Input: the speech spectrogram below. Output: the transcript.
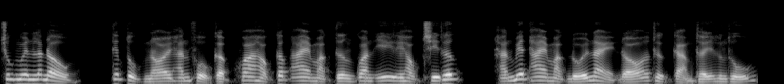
Trúc Nguyên lắc đầu, tiếp tục nói hắn phổ cập khoa học cấp ai mặc tương quan y học tri thức, hắn biết ai mặc đối này đó thực cảm thấy hứng thú.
